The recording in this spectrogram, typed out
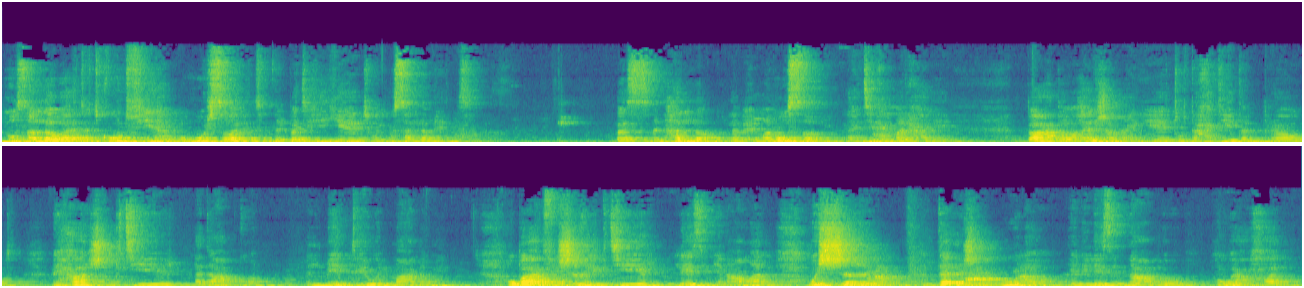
نوصل لوقت تكون فيها الأمور صارت من البديهيات والمسلمات. بس من هلا لبين ما نوصل لهديك المرحلة بعدها هالجمعيات وتحديدا براود بحاجة كتير لدعمكم المادي والمعنوي. وبعد في شغل كتير لازم ينعمل والشغل بالدرجة الأولى يلي لازم نعمله هو على حالنا.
